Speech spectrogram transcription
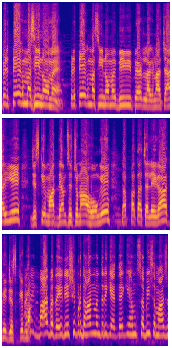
प्रत्येक मशीनों में प्रत्येक मशीनों में वीवीपैट लगना चाहिए जिसके माध्यम से चुनाव होंगे तब पता चलेगा कि जिसके अच्छा एक बात बताइए देश के प्रधानमंत्री कहते हैं कि हम सभी समाज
